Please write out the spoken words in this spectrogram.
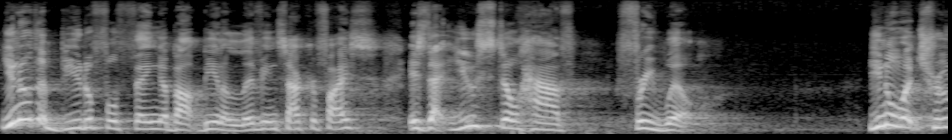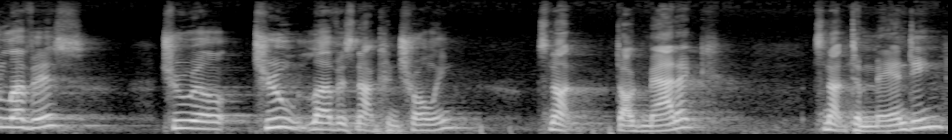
You know, the beautiful thing about being a living sacrifice is that you still have free will. You know what true love is? True, true love is not controlling, it's not dogmatic, it's not demanding,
